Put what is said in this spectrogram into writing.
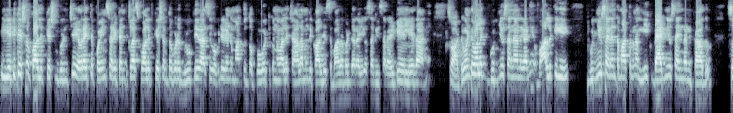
ఈ ఎడ్యుకేషన్ క్వాలిఫికేషన్ గురించి ఎవరైతే పోయినసారి టెన్త్ క్లాస్ క్వాలిఫికేషన్తో కూడా గ్రూప్ డి రాసి ఒకటి రెండు మార్కులతో పోగొట్టుకున్న వాళ్ళే చాలా మంది కాల్ చేసి బాధపడ్డారు. అయ్యో సార్ ఈసారి ఐటీఐ లేదా? అని. సో అటువంటి వాళ్ళకి గుడ్ న్యూస్ అన్నాను కానీ వాళ్ళకి గుడ్ న్యూస్ అయినంత మాత్రాన మీకు బ్యాడ్ న్యూస్ అయిందని కాదు. సో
